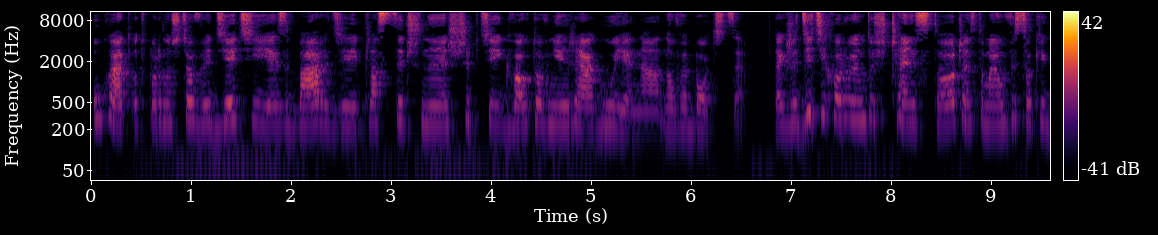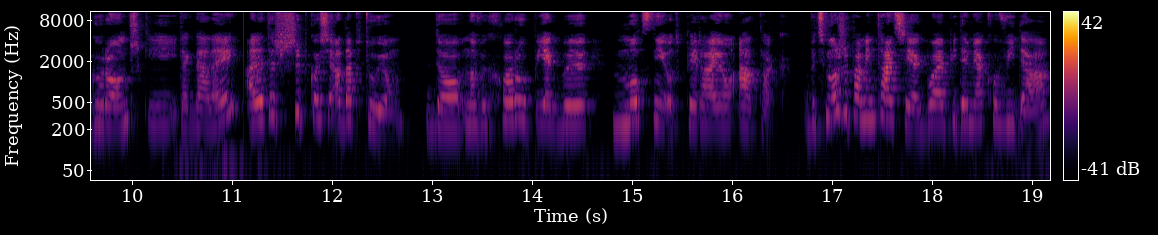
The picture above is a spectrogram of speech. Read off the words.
układ odpornościowy dzieci jest bardziej plastyczny, szybciej i gwałtowniej reaguje na nowe bodźce. Także dzieci chorują dość często, często mają wysokie gorączki i tak dalej, ale też szybko się adaptują do nowych chorób i jakby mocniej odpierają atak. Być może pamiętacie, jak była epidemia COVID-a,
